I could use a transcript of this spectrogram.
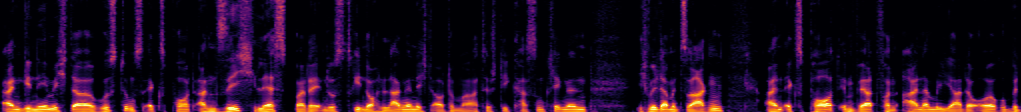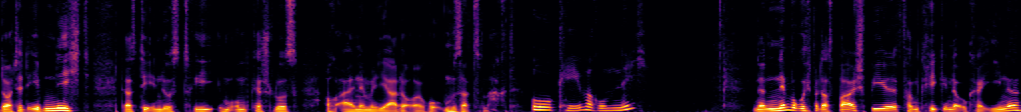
ein genehmigter Rüstungsexport an sich lässt bei der Industrie noch lange nicht automatisch die Kassen klingeln. Ich will damit sagen, ein Export im Wert von einer Milliarde Euro bedeutet eben nicht, dass die Industrie im Umkehrschluss auch eine Milliarde Euro Umsatz macht. Okay, warum nicht? Dann nehmen wir ruhig mal das Beispiel vom Krieg in der Ukraine.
